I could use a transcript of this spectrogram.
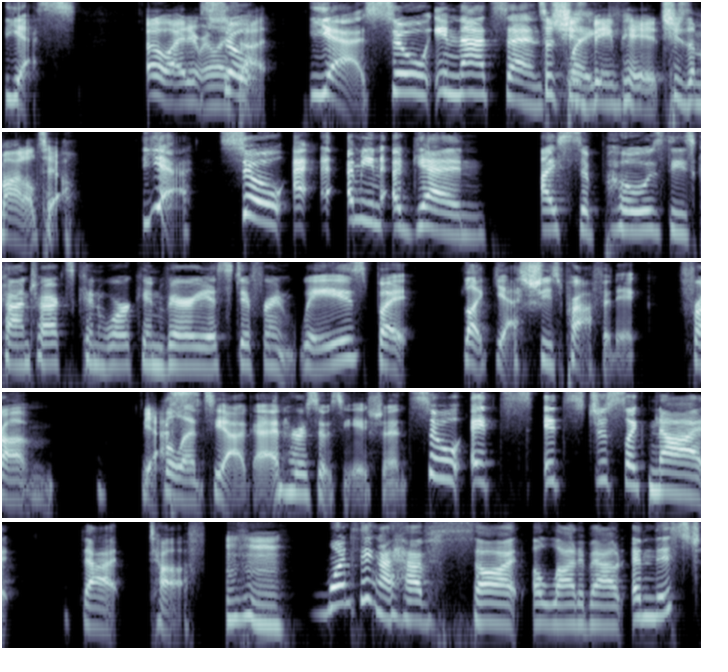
yes. Oh, I didn't realize so, that. Yeah. So, in that sense, so she's like, being paid. She's a model too. Yeah. So, I, I mean, again, I suppose these contracts can work in various different ways, but like, yes, she's profiting from yes. Balenciaga and her association. So it's it's just like not that tough. Mm-hmm. One thing I have thought a lot about, and this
